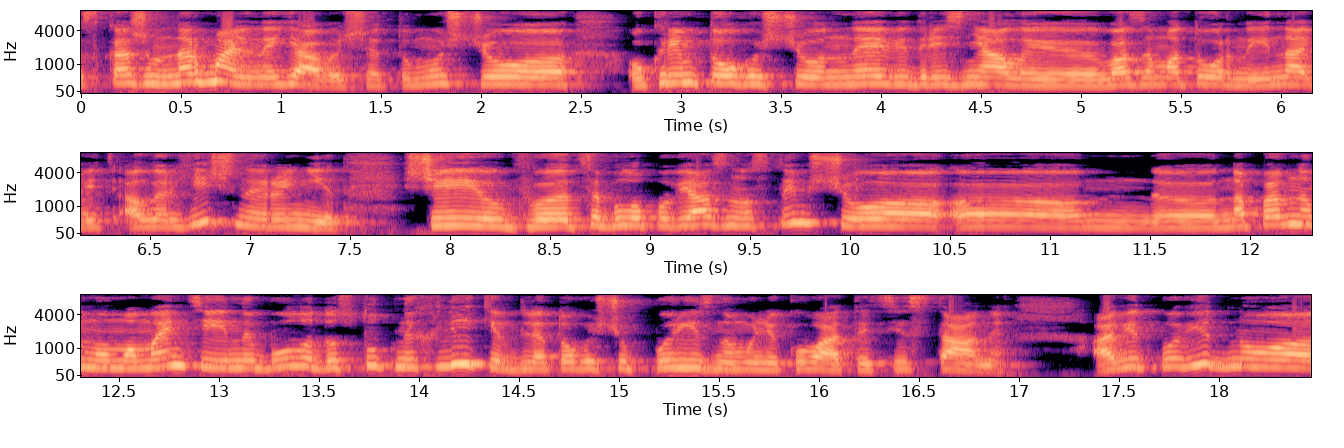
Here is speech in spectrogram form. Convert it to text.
скажімо, нормальне явище, тому що, окрім того, що не відрізняли вазомоторний і навіть алергічний реніт, ще й в це було пов'язано з тим, що е, е, на певному моменті і не було доступних ліків для того, щоб по-різному лікувати ці стани. А відповідно,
